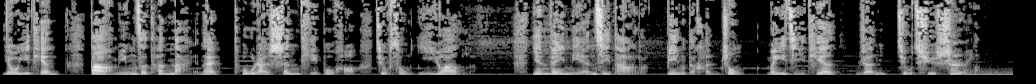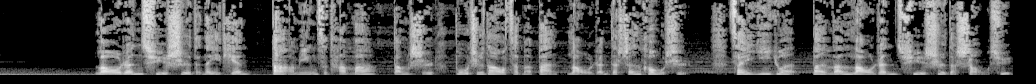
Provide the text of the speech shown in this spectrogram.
有一天，大明子他奶奶突然身体不好，就送医院了。因为年纪大了，病得很重，没几天人就去世了。老人去世的那天，大明子他妈当时不知道怎么办老人的身后事。在医院办完老人去世的手续，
